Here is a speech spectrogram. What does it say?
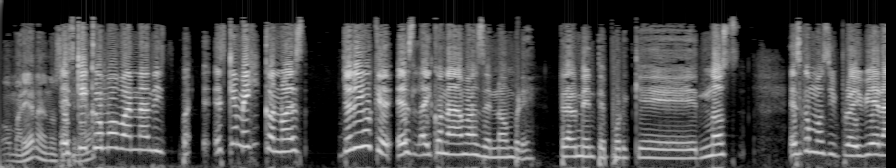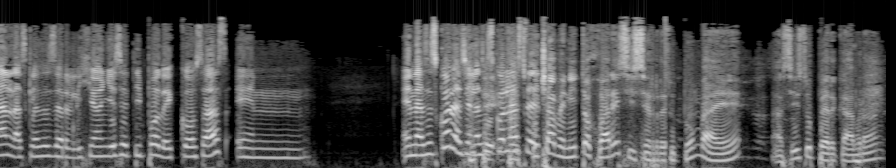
o Mariana, no sé. Es que cómo van a... Es que México no es... Yo digo que es laico nada más de nombre, realmente, porque no... Es como si prohibieran las clases de religión y ese tipo de cosas en... En las escuelas, en las Te- te escuelas... de- escucha Benito Juárez y se resutumba, ¿eh? Así súper cabrón.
